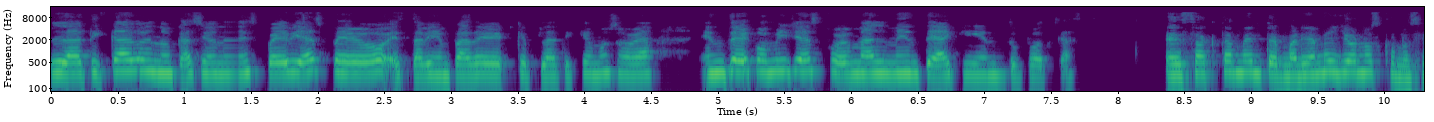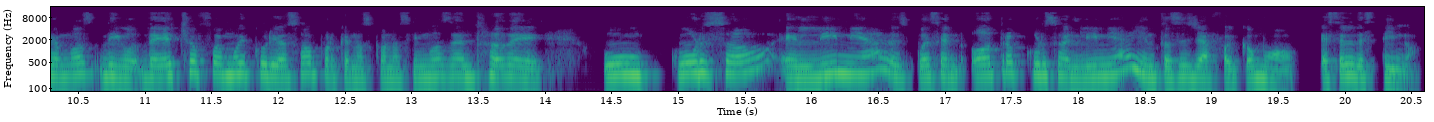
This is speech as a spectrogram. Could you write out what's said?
platicado en ocasiones previas, pero está bien padre que platiquemos ahora, entre comillas, formalmente aquí en tu podcast. Exactamente, Mariana y yo nos conocíamos, digo, de hecho fue muy curioso porque nos conocimos dentro de un curso en línea, después en otro curso en línea y entonces ya fue como, es el destino.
